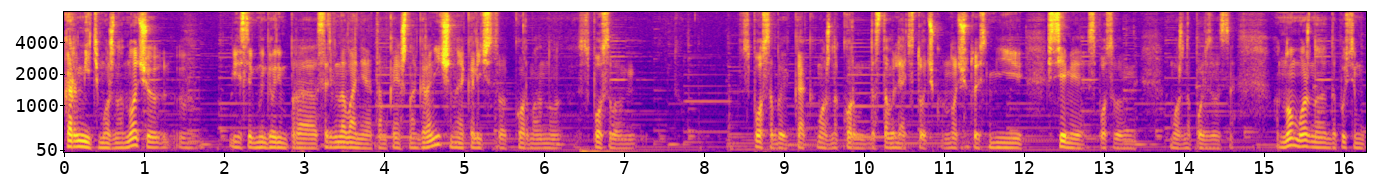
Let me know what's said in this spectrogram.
кормить можно ночью. Если мы говорим про соревнования, там, конечно, ограниченное количество корма, ну, способами, способы, как можно корм доставлять в точку ночью, то есть не всеми способами можно пользоваться. Но можно, допустим,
